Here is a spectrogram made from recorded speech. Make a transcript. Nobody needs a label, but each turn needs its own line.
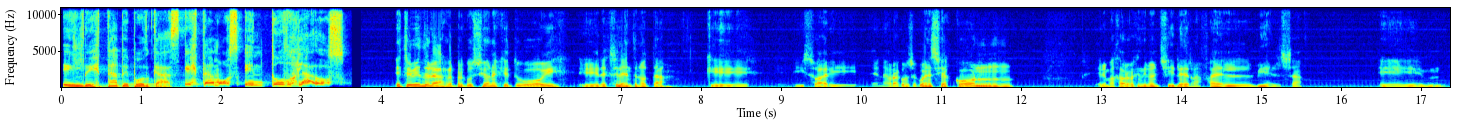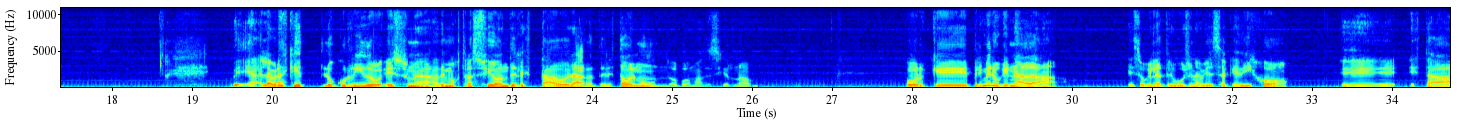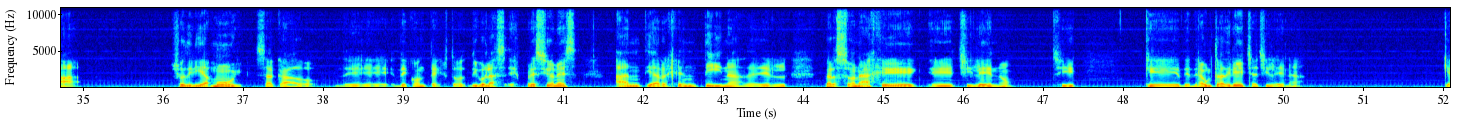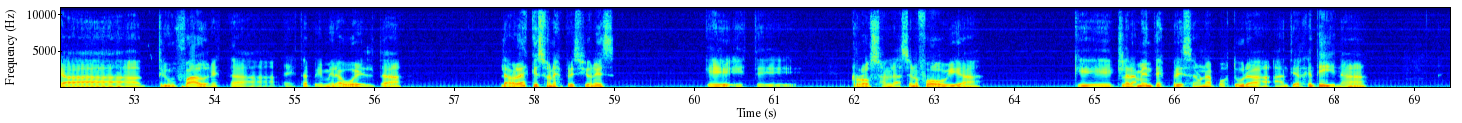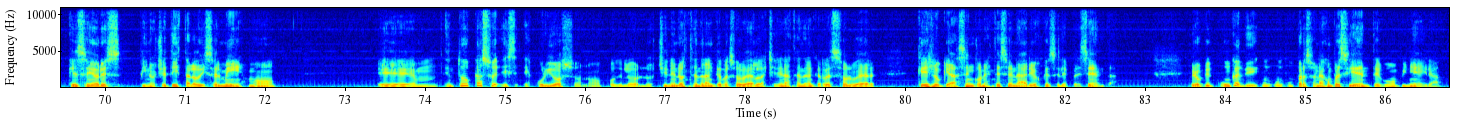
El Destape Podcast. Estamos en todos lados.
Estoy viendo las repercusiones que tuvo hoy eh, la excelente nota que hizo Ari en Habrá Consecuencias con el embajador argentino en Chile, Rafael Bielsa. Eh, eh, la verdad es que lo ocurrido es una demostración del estado del arte, del estado del mundo, podemos decir, ¿no? Porque primero que nada, eso que le atribuyen a Bielsa que dijo eh, está, yo diría, muy sacado de, contexto. Digo, las expresiones anti-argentinas del personaje eh, chileno, ¿sí? que de, la ultraderecha chilena, que ha triunfado en esta, en esta primera vuelta, la verdad es que son expresiones que este, rozan la xenofobia, que claramente expresan una postura anti-argentina, que el señor es pinochetista, lo dice él mismo. Eh, en todo caso, es, curioso, ¿no? Porque los chilenos tendrán que resolver, las chilenas tendrán que resolver qué es lo que hacen con este escenario que se les presenta. Pero que un, un personaje, un presidente como Piñeira,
